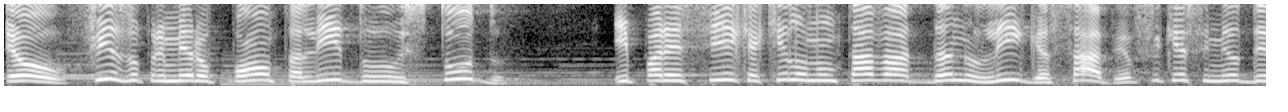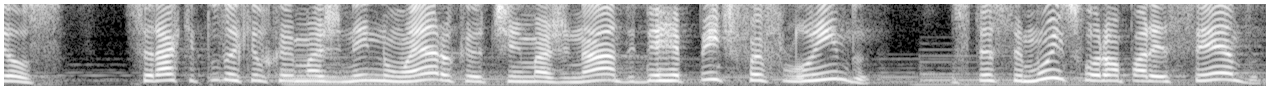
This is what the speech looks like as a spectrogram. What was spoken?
Eu fiz o primeiro ponto ali do estudo e parecia que aquilo não estava dando liga, sabe? Eu fiquei assim, meu Deus, será que tudo aquilo que eu imaginei não era o que eu tinha imaginado? E de repente foi fluindo, os testemunhos foram aparecendo.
